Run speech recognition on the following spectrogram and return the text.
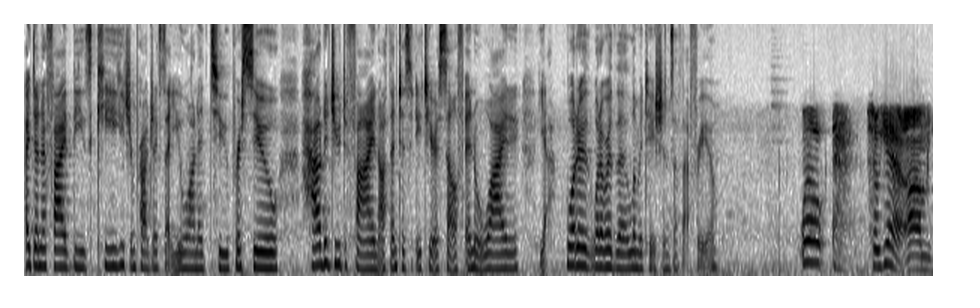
identified these key kitchen projects that you wanted to pursue, how did you define authenticity to yourself, and why? Yeah, what are what were the limitations of that for you? Well, so yeah, um,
